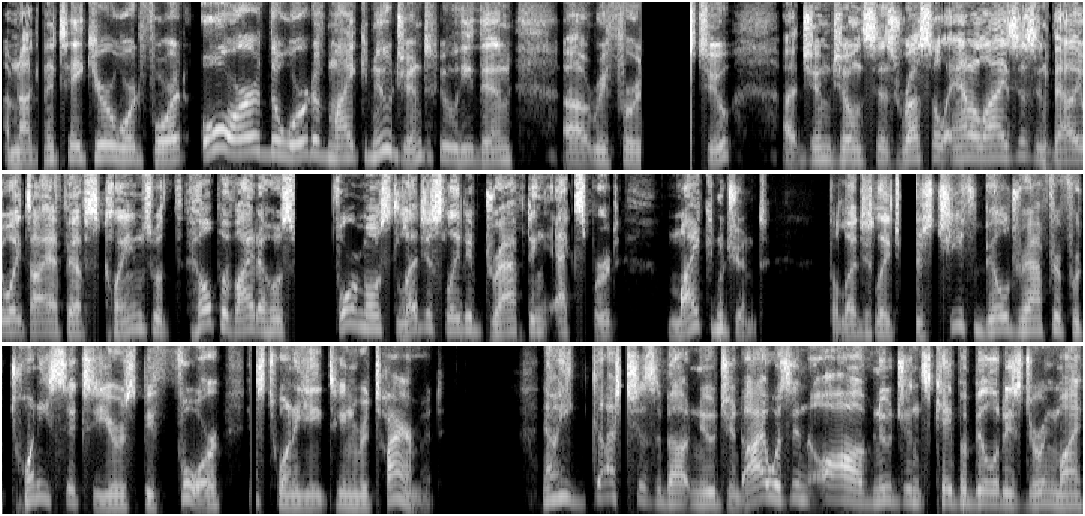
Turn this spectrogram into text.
I'm not going to take your word for it or the word of Mike Nugent, who he then uh, refers to. Uh, Jim Jones says Russell analyzes and evaluates IFF's claims with help of Idaho's foremost legislative drafting expert, Mike Nugent, the legislature's chief bill drafter for 26 years before his 2018 retirement. Now he gushes about Nugent. I was in awe of Nugent's capabilities during my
